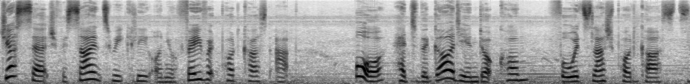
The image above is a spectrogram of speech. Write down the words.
Just search for Science Weekly on your favourite podcast app or head to theguardian.com forward slash podcasts.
